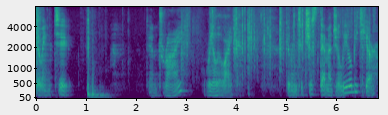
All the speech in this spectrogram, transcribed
going to then dry, really like going to just damage a little bit here.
